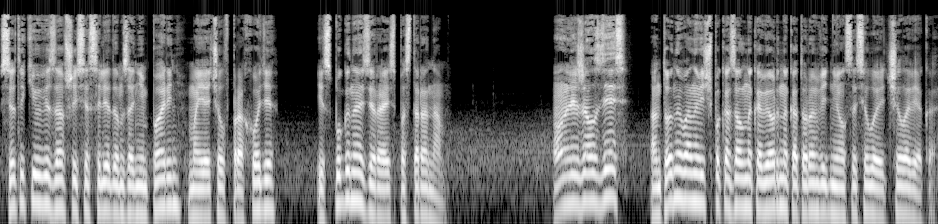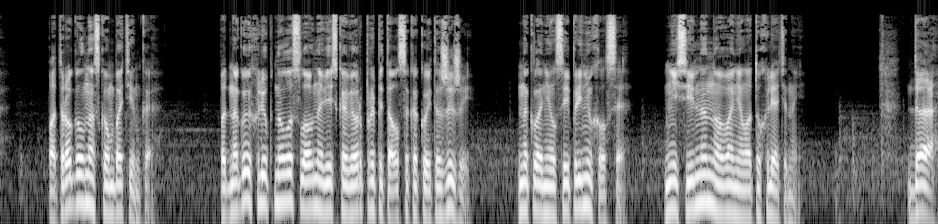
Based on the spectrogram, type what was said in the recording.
Все-таки увязавшийся следом за ним парень маячил в проходе, испуганно озираясь по сторонам. «Он лежал здесь?» Антон Иванович показал на ковер, на котором виднелся силуэт человека. Потрогал носком ботинка. Под ногой хлюпнуло, словно весь ковер пропитался какой-то жижей. Наклонился и принюхался. Не сильно, но воняло тухлятиной. «Да,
